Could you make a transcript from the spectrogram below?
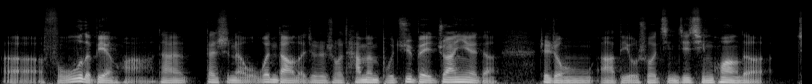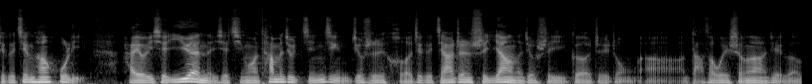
呃服务的变化？它但是呢，我问到的就是说他们不具备专业的这种啊，比如说紧急情况的这个健康护理。还有一些医院的一些情况，他们就仅仅就是和这个家政是一样的，就是一个这种啊打扫卫生啊这个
